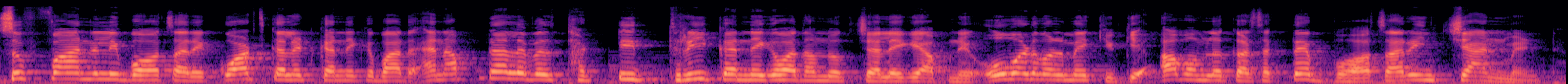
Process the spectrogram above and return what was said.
सो so फाइनली बहुत सारे क्वार्ट्स कलेक्ट करने के बाद एंड अपना लेवल 33 करने के बाद हम लोग चले गए अपने ओवरवर्ल्ड में क्योंकि अब हम लोग कर सकते हैं बहुत सारे इंचैनमेंट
